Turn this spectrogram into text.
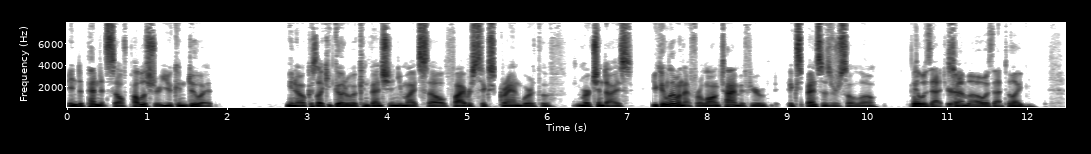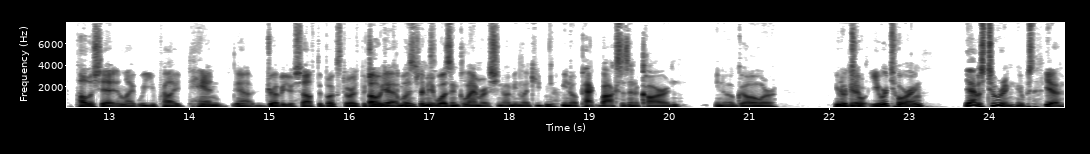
independent self publisher, you can do it. You know, because like you go to a convention, you might sell five or six grand worth of merchandise. You can live on that for a long time if your expenses are so low. It was that your So- mo? Was that to like publish it and like well, you probably hand you know, drove it yourself to bookstores? But you Oh yeah, it was. I mean, it wasn't glamorous. You know, I mean, like you you know, pack boxes in a car and you know go or you were know, get you were touring. Yeah, it was touring. It was yeah.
